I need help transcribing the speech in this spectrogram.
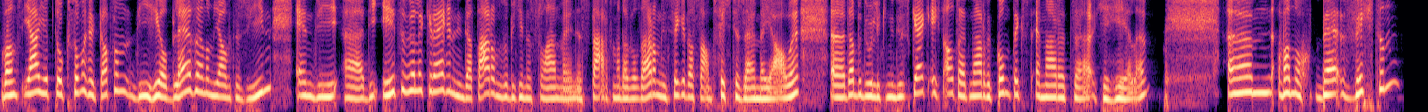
Want ja, je hebt ook sommige katten die heel blij zijn om jou te zien en die, uh, die eten willen krijgen en die dat daarom zo beginnen slaan met hun staart. Maar dat wil daarom niet zeggen dat ze aan het vechten zijn met jou. Hè. Uh, dat bedoel ik niet. Dus kijk echt altijd naar de context en naar het uh, geheel. Hè. Um, wat nog? Bij vechten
